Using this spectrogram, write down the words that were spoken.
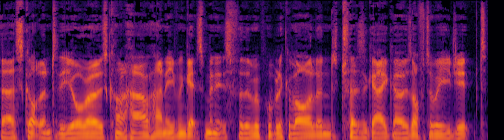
uh, Scotland to the Euros. Conor Hourihane even gets minutes for the Republic of Ireland. Trezeguet goes off to Egypt.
